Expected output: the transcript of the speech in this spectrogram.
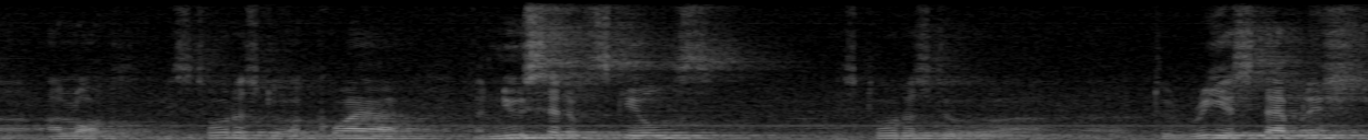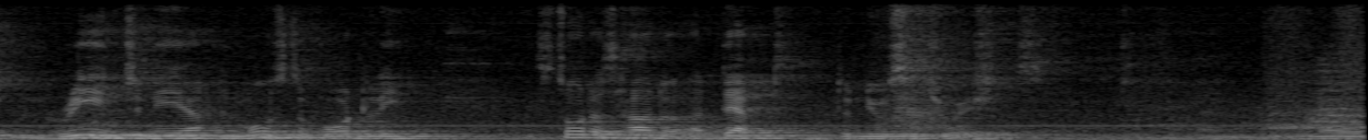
uh, a lot. It's taught us to acquire a new set of skills. It's taught us to, uh, uh, to re-establish re-engineer, and most importantly, it's taught us how to adapt to new situations. And, you know,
